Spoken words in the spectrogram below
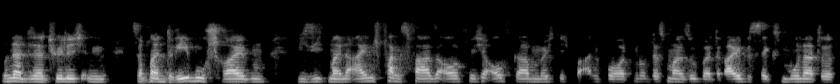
Und dann natürlich ein, sag mal, ein Drehbuch schreiben, wie sieht meine Einfangsphase auf, welche Aufgaben möchte ich beantworten und das mal so über drei bis sechs Monate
